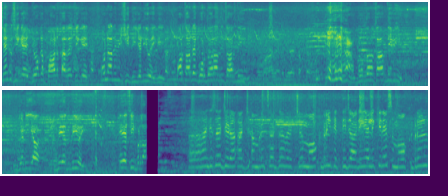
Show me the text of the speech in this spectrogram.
ਸਿੰਘ ਸੀਗੇ ਜੋ ਕਿ ਪਾਠ ਕਰ ਰਹੇ ਸੀਗੇ ਉਹਨਾਂ ਦੀ ਵੀ ਸ਼ਹੀਦੀ ਜਿਹੜੀ ਹੋਏਗੀ ਔਰ ਸਾਡੇ ਗੁਰਦੁਆਰਾ ਦੀ ਸਾਹਿਬ ਦੀ ਗੁਰਦੁਆਰਾ ਸਾਹਿਬ ਦੀ ਵੀ ਜਿਹੜੀ ਆ ਬੇਅਦਬੀ ਹੋਈ। ਇਹ ਅਸੀਂ ਬਰਦਾਸ਼ਤ ਅਹ ਹਾਂਜੀ ਸਰ ਜਿਹੜਾ ਅੱਜ ਅੰਮ੍ਰਿਤਸਰ ਦੇ ਵਿੱਚ ਮੌਕ ਡਰਿਲ ਕੀਤੀ ਜਾ ਰਹੀ ਹੈ ਲੇਕਿਨ ਇਸ ਮੌਕ ਡਰਿਲ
